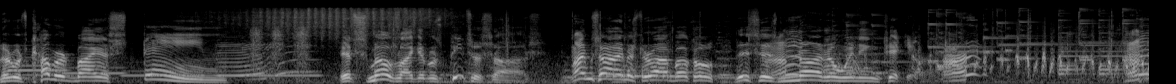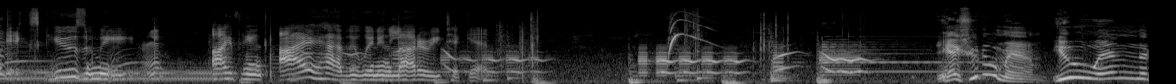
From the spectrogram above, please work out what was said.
that was covered by a stain. It smells like it was pizza sauce. I'm sorry, Mr. Arbuckle. This is not a winning ticket. Excuse me. I think I have the winning lottery ticket. Yes, you do, ma'am. You win the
